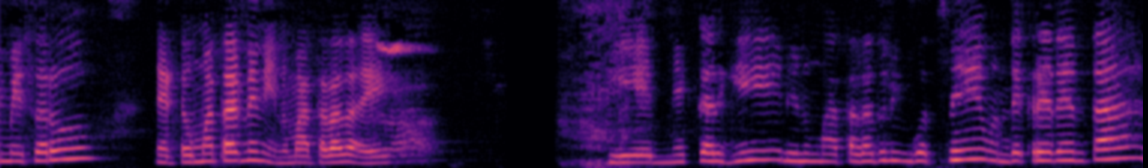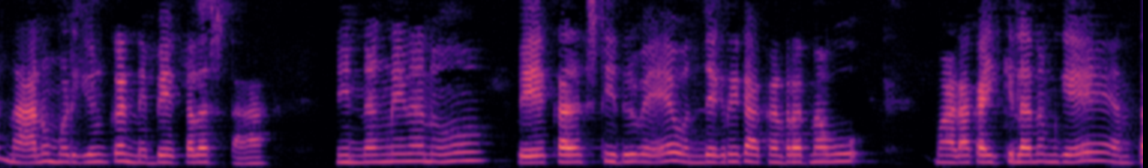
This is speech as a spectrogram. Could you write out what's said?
ಮೇಸರು? ನೆಟ್ಟು ನೀನು ಮಾತಾಡೋದ? ಏನೇ ಕರ್ಗಿ, ನೀನು ಮಾತಾಡೋದು ನಿಂಗೆ ಗೊತ್ತೇ? ಒಂದು ಎಕರೆ ಇದೆ ಅಂತ? ನಾನು ಮಡಿಗೆ ಕಂಡೆ ಬೇಕಾದಷ್ಟ ನಿನ್ನಂಗೆ ನಾನು ಬೇಕಾದಷ್ಟು ಇದ್ರೆ ಒಂದು ಹಾಕೊಂಡ್ರದ್ ನಾವು? ಮಾಡೋಕ್ಕಾಯ್ಕಿಲ್ಲ ನಮಗೆ ಅಂತ?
